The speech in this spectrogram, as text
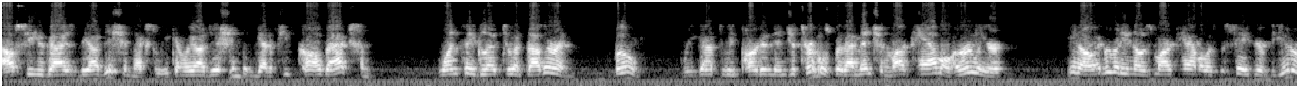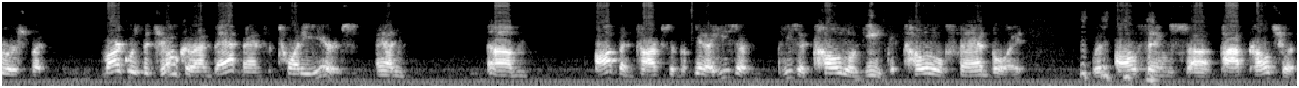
I'll see you guys at the audition next week." And we auditioned and got a few callbacks, and one thing led to another, and boom, we got to be part of Ninja Turtles. But I mentioned Mark Hamill earlier. You know, everybody knows Mark Hamill is the savior of the universe, but Mark was the Joker on Batman for 20 years, and um, often talks about, you know, he's a he's a total geek, a total fanboy with all things uh, pop culture.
